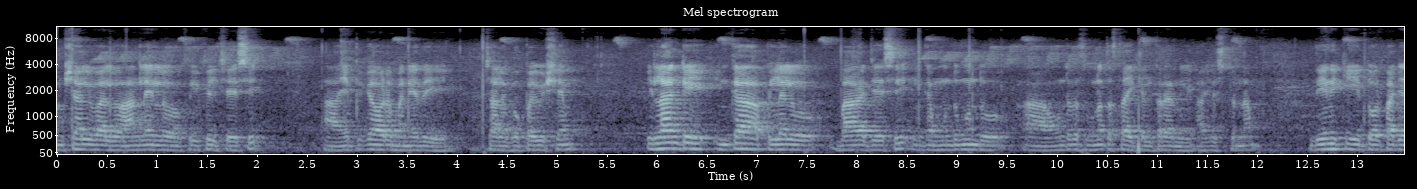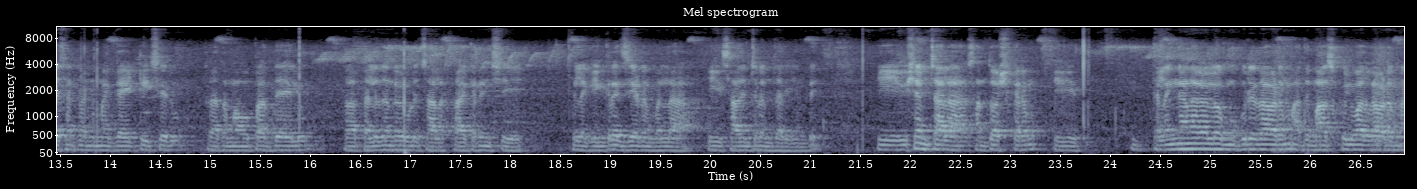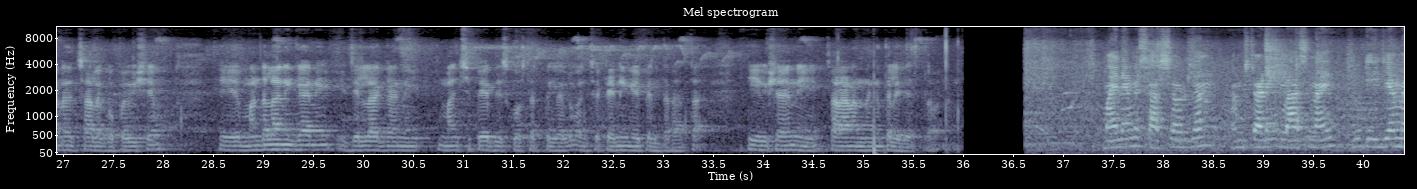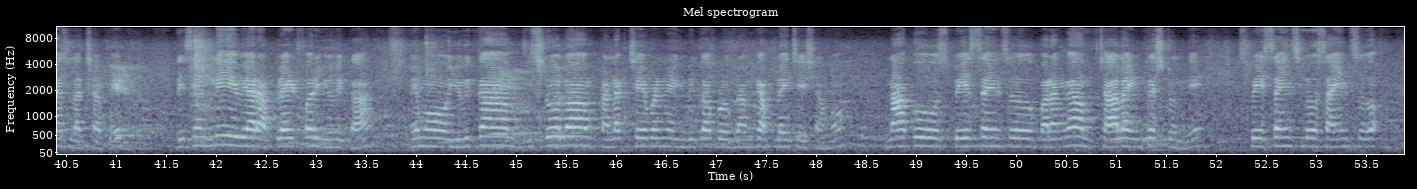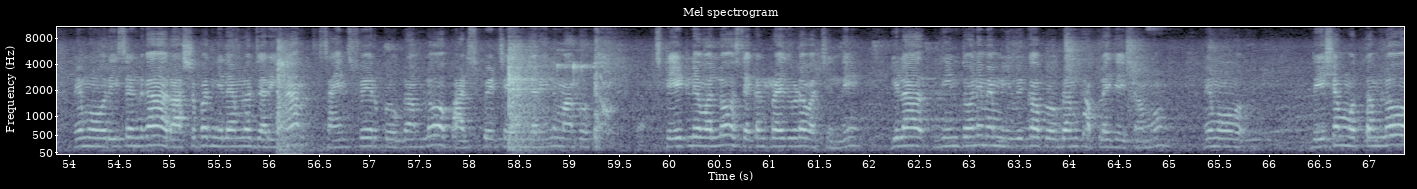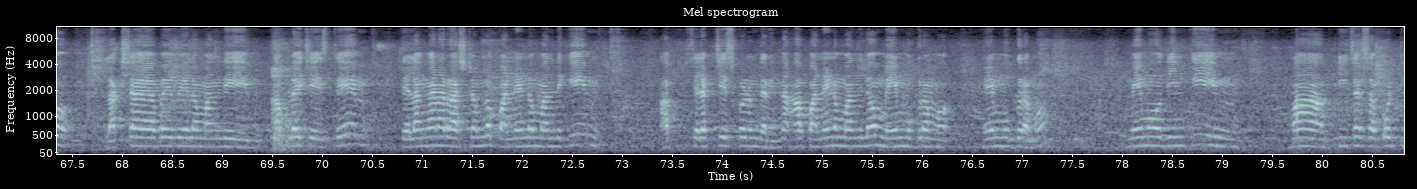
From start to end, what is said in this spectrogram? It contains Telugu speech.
అంశాలు వాళ్ళు ఆన్లైన్లో ఫుల్ఫిల్ చేసి ఎంపిక అవ్వడం అనేది చాలా గొప్ప విషయం. ఇలాంటి ఇంకా పిల్లలు బాగా చేసి ఇంకా ముందు ముందు ఉన్నత ఉన్నత స్థాయికి వెళ్తారని ఆశిస్తున్నాం. దీనికి తోడ్పాటు చేసినటువంటి మా గైడ్ టీచరు తర్వాత మా ఉపాధ్యాయులు తర్వాత తల్లిదండ్రులు కూడా చాలా సహకరించి వీళ్ళకి ఎంకరేజ్ చేయడం వల్ల ఈ సాధించడం జరిగింది. ఈ విషయం చాలా సంతోషకరం. ఈ తెలంగాణలో ముగ్గురు రావడం అది మా స్కూల్ వాళ్ళు రావడం అనేది చాలా గొప్ప విషయం. ఈ మండలానికి కానీ ఈ జిల్లాకి కానీ మంచి పేరు తీసుకొస్తారు పిల్లలు మంచి ట్రైనింగ్ అయిపోయిన తర్వాత ఈ విషయాన్ని చాలా ఆనందంగా తెలియజేస్తా ఉన్నాను. My name is Harshavardhan I'm starting class 9 in TGMS Lachapet. Recently we are applied Yuvika మేము యువికా ఇస్రోలో కండక్ట్ చేయబడిన యువికా ప్రోగ్రామ్కి అప్లై చేశాము. నాకు స్పేస్ సైన్స్ పరంగా చాలా ఇంట్రెస్ట్ ఉంది. స్పేస్ సైన్స్లో సైన్స్ మేము రీసెంట్గా రాష్ట్రపతి నిలయంలో జరిగిన సైన్స్ ఫేర్ ప్రోగ్రాంలో పార్టిసిపేట్ చేయడం జరిగింది. మాకు స్టేట్ లెవెల్లో సెకండ్ ప్రైజ్ కూడా వచ్చింది. ఇలా దీంతోనే మేము యువికా ప్రోగ్రామ్కి అప్లై చేశాము. మేము దేశం మొత్తంలో లక్ష యాభై వేల మంది అప్లై చేస్తే తెలంగాణ రాష్ట్రంలో పన్నెండు మందికి సెలెక్ట్ చేసుకోవడం జరిగింది. ఆ పన్నెండు మందిలో మేము ముగ్గురము మేము ముగ్గురము. మేము దీనికి మా టీచర్ సపోర్ట్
